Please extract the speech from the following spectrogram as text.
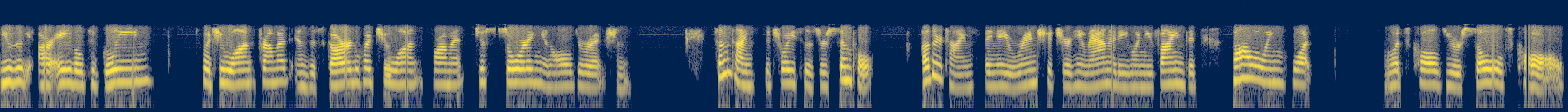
You are able to glean what you want from it and discard what you want from it, just sorting in all directions. Sometimes the choices are simple. Other times they may wrench at your humanity when you find that following what what's called your soul's call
